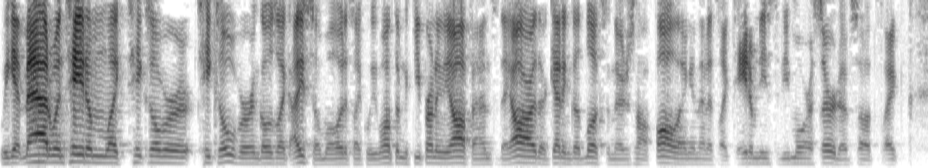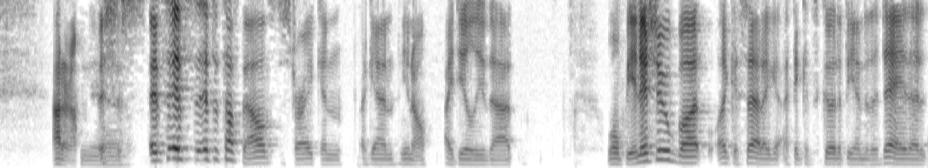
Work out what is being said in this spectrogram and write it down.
we get mad when Tatum like takes over takes over and goes like ISO mode. It's like we want them to keep running the offense. They are. They're getting good looks and they're just not falling. And then it's like Tatum needs to be more assertive. So it's like I don't know. It's just it's it's it's a tough balance to strike. And again, you know, ideally that won't be an issue. But like I said, I, I think it's good at the end of the day that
